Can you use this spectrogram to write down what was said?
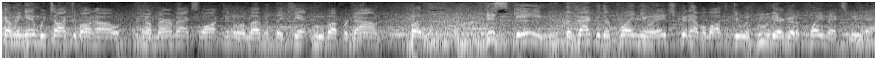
coming in, we talked about how you know Merrimack's locked into 11th; they can't move up or down. But this game, the fact that they're playing UNH could have a lot to do with who they're going to play next week. Yeah.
